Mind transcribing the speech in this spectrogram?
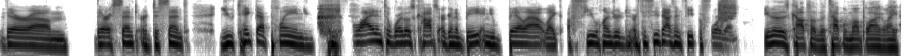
their um their ascent or descent. You take that plane, you, it into where those cops are going to be, and you bail out like a few hundred or fifty thousand feet before them. you know, those cops on the top of Mont Blanc, like,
